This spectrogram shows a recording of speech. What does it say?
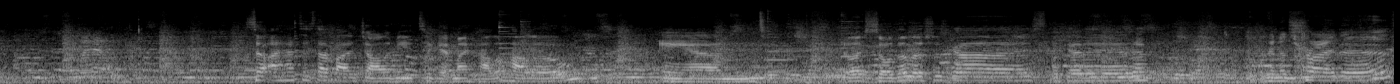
So I had to stop by Jollibee to get my halo halo, and it looks so delicious, guys. Look at it. We're gonna try this.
